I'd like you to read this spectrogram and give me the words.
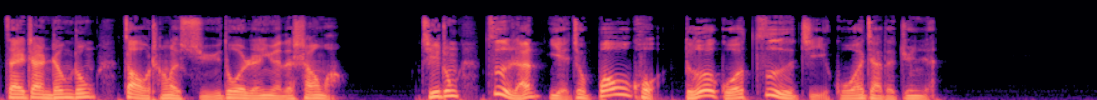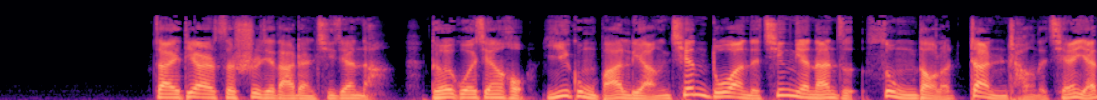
在战争中造成了许多人员的伤亡，其中自然也就包括德国自己国家的军人。在第二次世界大战期间呢，德国先后一共把两千多万的青年男子送到了战场的前沿。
